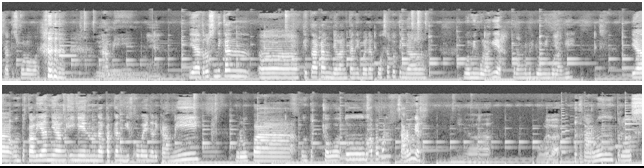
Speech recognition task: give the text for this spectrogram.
100 follower. Amin. Amin. ya terus ini kan eh, kita akan menjalankan ibadah puasa tuh tinggal dua minggu lagi ya kurang lebih dua minggu Iya. lagi. Ya untuk kalian yang ingin mendapatkan giveaway dari kami berupa untuk cowok tuh apa apa? Sarung ya? Ya boleh lah. Sarung terus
